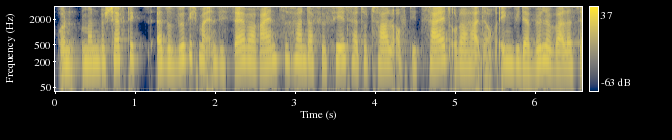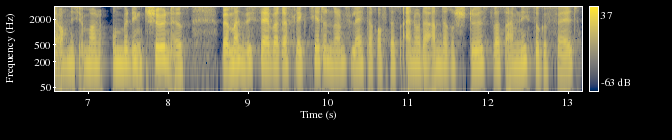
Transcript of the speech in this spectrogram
und man beschäftigt, also wirklich mal in sich selber reinzuhören, dafür fehlt halt total oft die Zeit oder halt auch irgendwie der Wille, weil es ja auch nicht immer unbedingt schön ist, wenn man sich selber reflektiert und dann vielleicht auch auf das ein oder andere stößt, was einem nicht so gefällt.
